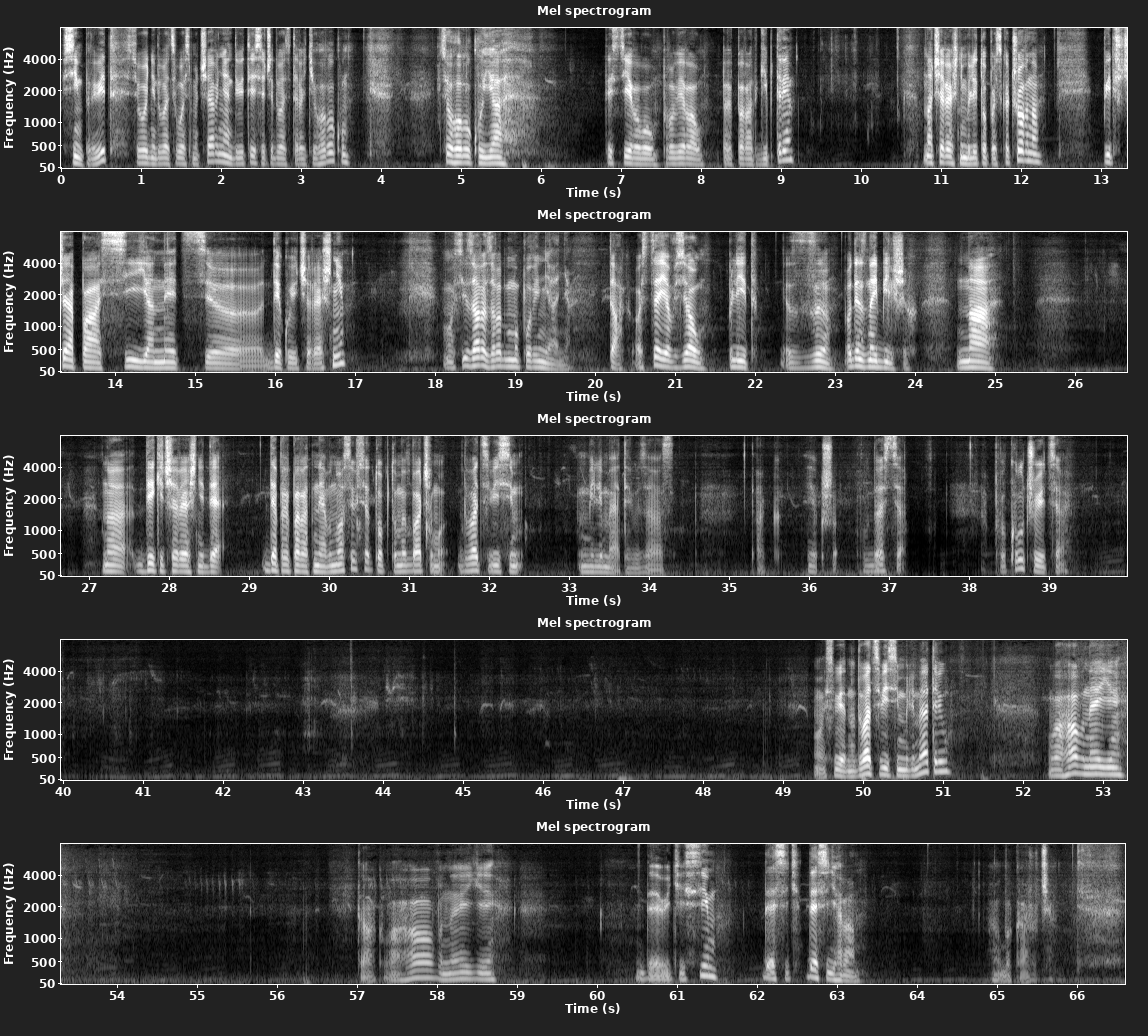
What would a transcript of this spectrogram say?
Всім привіт! Сьогодні 28 червня 2023 року. Цього року я тестував, провірав препарат ГІП-3 на черешні Мелітопольська чорна, підщепа сіянець е, дикої черешні. Ось і зараз зробимо порівняння. Так, ось це я взяв плід з один з найбільших на, на дикі черешні, де де препарат не вносився, тобто ми бачимо 28 мм зараз. Так, якщо вдасться, прокручується. Ось видно, 28 мм. Вага в неї. Так, вага в неї 9,7, 10, 10 грам. Грубо кажучи.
